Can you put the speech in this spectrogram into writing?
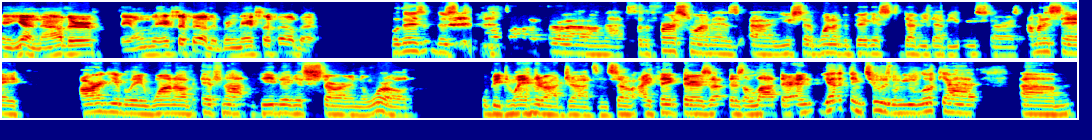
and yeah, now they're they own the XFL. They bring the XFL back. Well, there's there's two throw out on that. So the first one is uh, you said one of the biggest WWE stars. I'm going to say, arguably one of, if not the biggest star in the world, will be Dwayne the Rock Johnson. So I think there's a, there's a lot there. And the other thing too is when you look at um,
